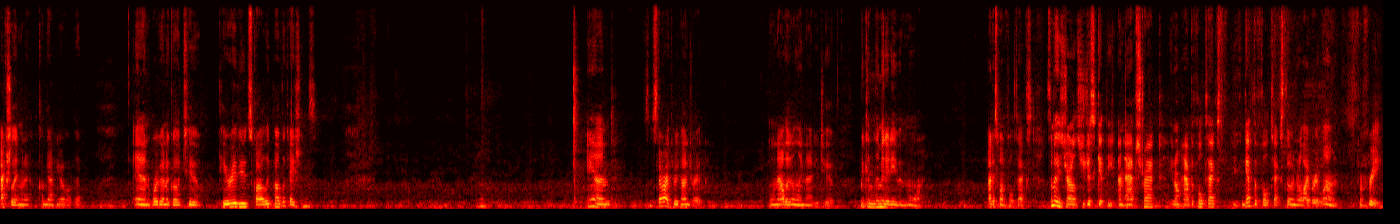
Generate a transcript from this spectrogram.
Actually, I'm going to come down here a little bit. And we're going to go to peer-reviewed scholarly publications. And since there are 300, well now there's only 92, we can limit it even more. I just want full text. Some of these journals you just get the an abstract. You don't have the full text. You can get the full text though interlibrary loan for free.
